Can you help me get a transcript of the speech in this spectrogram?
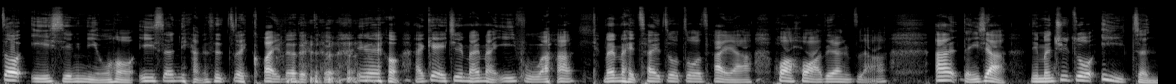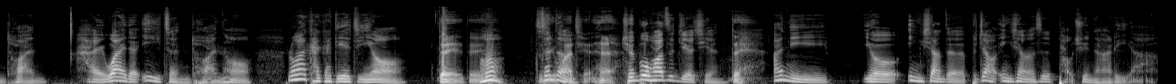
做医生牛吼，医生娘是最快乐的，因为吼还可以去买买衣服啊，买买菜做做菜啊，画画这样子啊。啊，等一下，你们去做义诊团，海外的义诊团吼，另外开开跌钱哦，对对，哦，真的全部花自己的钱。对啊，你有印象的，比较有印象的是跑去哪里啊？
